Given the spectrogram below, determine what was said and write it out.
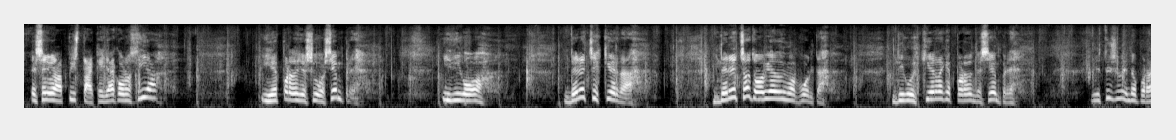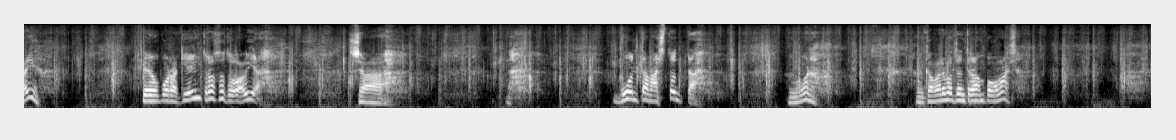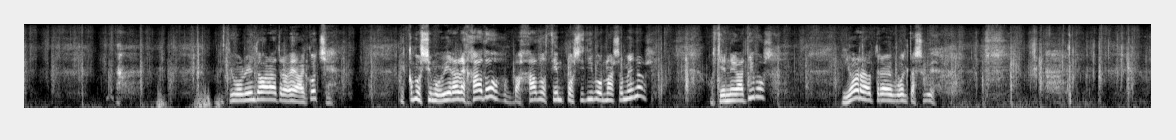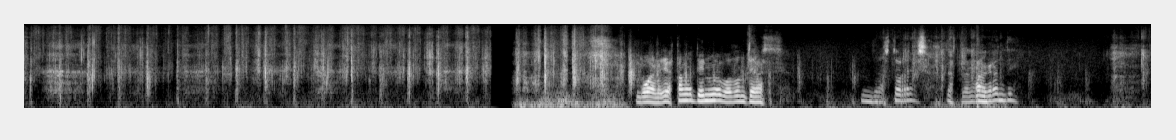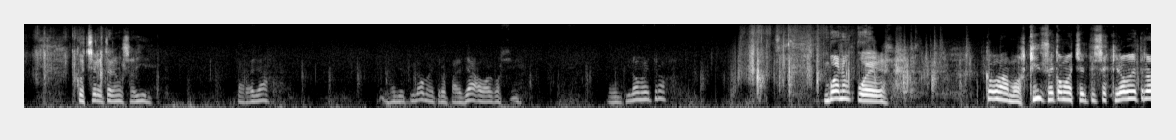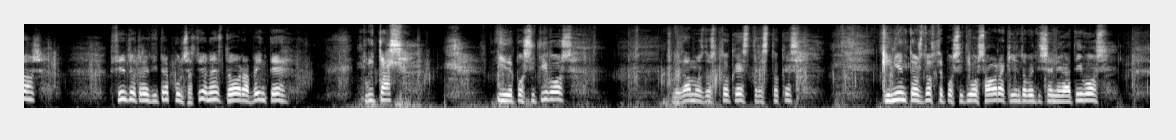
Esa es una pista que ya conocía y es por donde yo subo siempre. Y digo, derecha, izquierda. Derecha todavía doy más vuelta. Digo izquierda que es por donde siempre. Y estoy subiendo por ahí. Pero por aquí hay un trozo todavía. O sea, vuelta más tonta. Pero bueno, acabaremos de entrar un poco más. Estoy volviendo ahora otra vez al coche. Es como si me hubiera alejado, bajado 100 positivos más o menos, o 100 negativos, y ahora otra vez vuelta a subir. Bueno, ya estamos de nuevo donde las, donde las torres, la esplanada grande. El coche lo tenemos allí, para allá, medio kilómetro para allá o algo así, un kilómetro. Bueno, pues, ¿cómo vamos? 15,86 kilómetros, 133 pulsaciones, 2 horas 20 frutas y de positivos le damos dos toques, tres toques 512 positivos ahora, 526 negativos,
